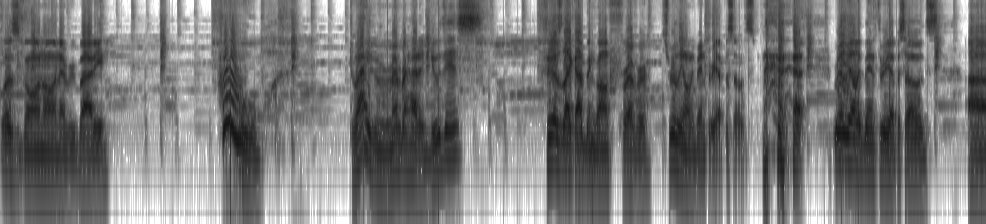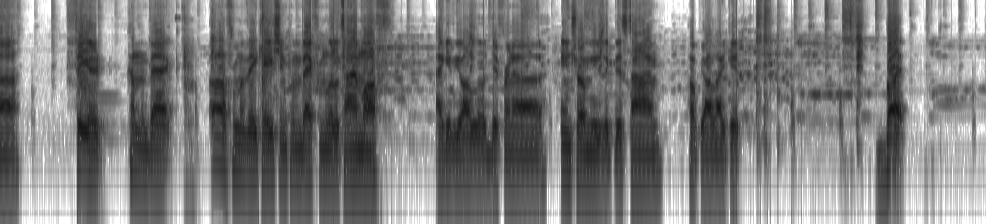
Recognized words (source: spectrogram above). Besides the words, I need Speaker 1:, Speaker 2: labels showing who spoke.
Speaker 1: What's going on, everybody? Whew. Do I even remember how to do this? Feels like I've been gone forever. It's really only been three episodes. really only been three episodes. Uh, figured coming back uh, from a vacation, coming back from a little time off, I give you all a little different uh, intro music this time. Hope y'all like it. But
